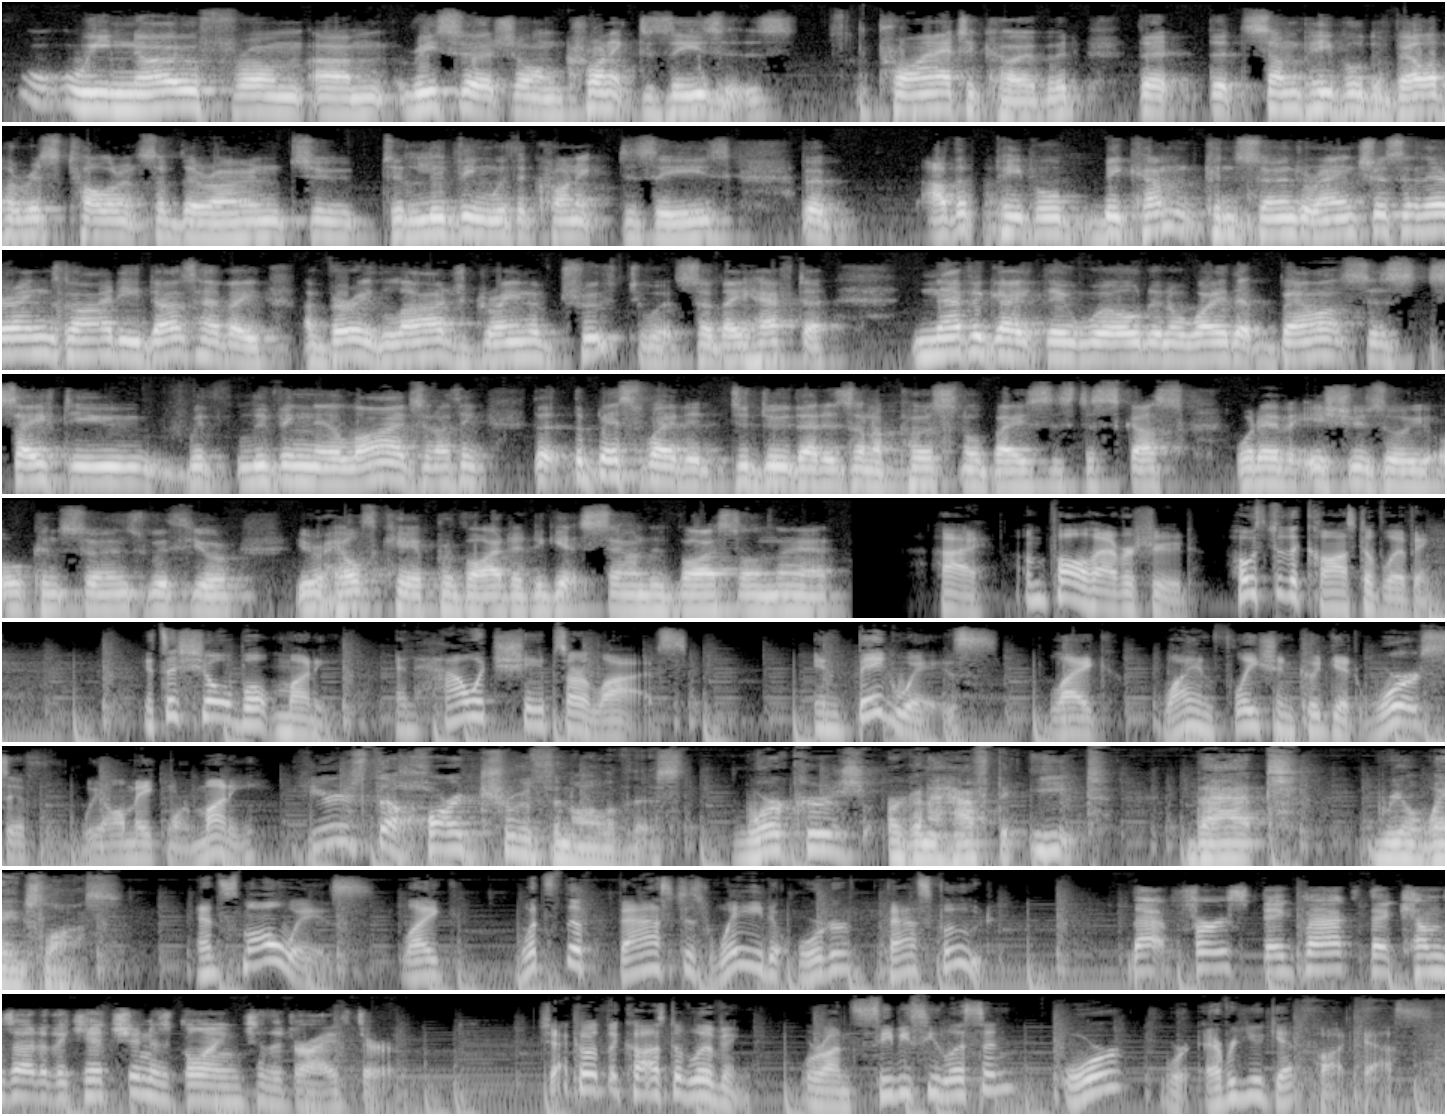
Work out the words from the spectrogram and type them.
We know from um, research on chronic diseases prior to COVID that, that some people develop a risk tolerance of their own to, to living with a chronic disease, but other people become concerned or anxious, and their anxiety does have a, a very large grain of truth to it. So they have to navigate their world in a way that balances safety with living their lives. And I think that the best way to, to do that is on a personal basis, discuss whatever issues or, or concerns with your, your healthcare provider to get sound advice on that. Hi, I'm Paul Haavardsrud, host of The Cost of Living. It's a show about money and how it shapes our lives. In big ways, like why inflation could get worse if we all make more money. Here's the hard truth in all of this workers are going to have to eat that real wage loss. And small ways, like what's the fastest way to order fast food? That first Big Mac that comes out of the kitchen is going to the drive through. Check out the cost of living. We're on CBC Listen or wherever you get podcasts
